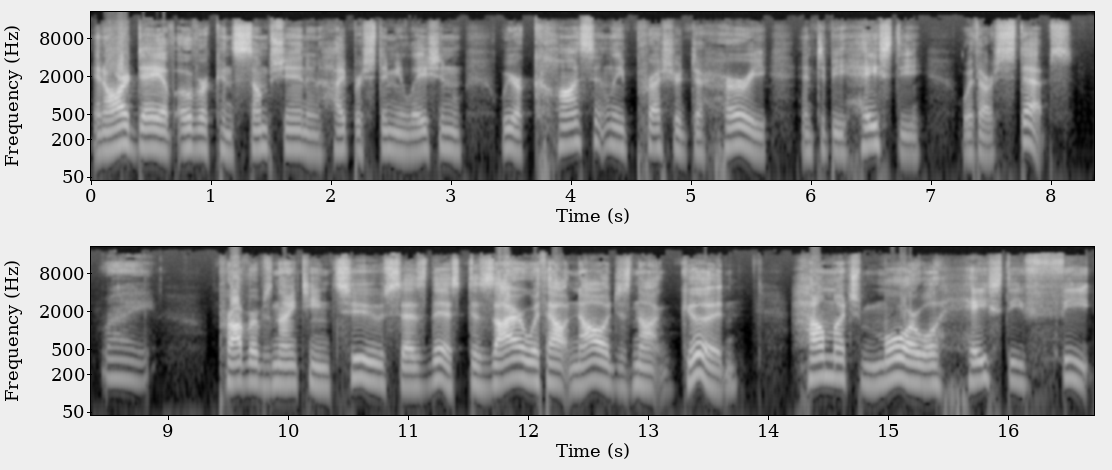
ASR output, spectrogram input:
In our day of overconsumption and hyperstimulation, we are constantly pressured to hurry and to be hasty with our steps. Right. Proverbs 19:2 says this, "Desire without knowledge is not good. How much more will hasty feet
